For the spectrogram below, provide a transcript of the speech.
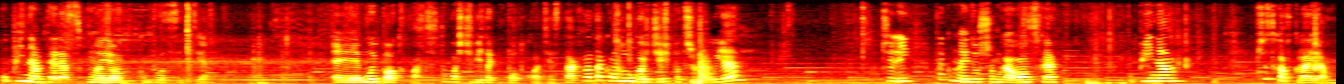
upinam teraz moją kompozycję. e, mój podkład. To właściwie taki podkład jest, tak? Na taką długość gdzieś potrzebuję. Czyli taką najdłuższą gałązkę upinam. Wszystko wklejam.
